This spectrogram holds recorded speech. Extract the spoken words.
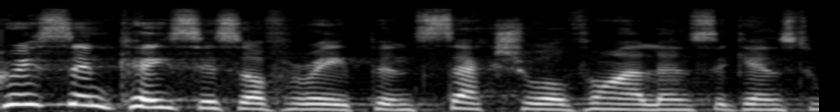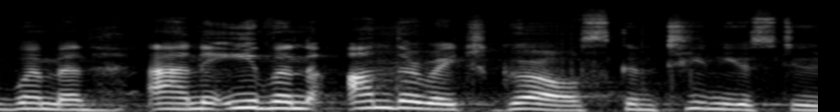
Increasing cases of rape and sexual violence against women and even underage girls continues to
